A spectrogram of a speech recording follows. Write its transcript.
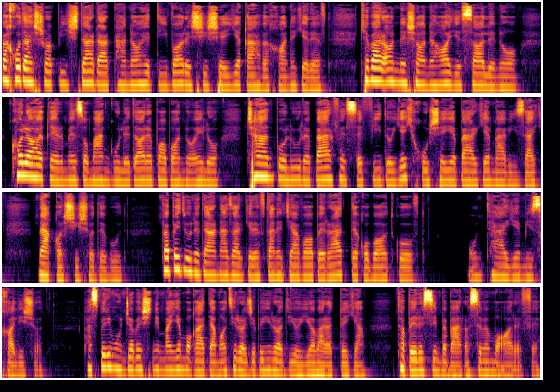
و خودش را بیشتر در پناه دیوار شیشه‌ای قهوه خانه گرفت که بر آن نشانه های سال نو کلاه قرمز و منگوله دار بابا نوئل و چند بلور برف سفید و یک خوشه برگ مویزک نقاشی شده بود و بدون در نظر گرفتن جواب رد قباد گفت اون تهیه میز خالی شد. پس بریم اونجا بشینیم. من یه مقدماتی راجع به این رادیویی برات بگم. تا برسیم به مراسم معارفه.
